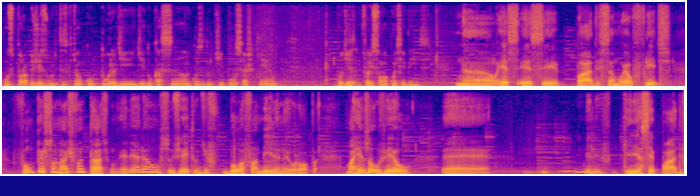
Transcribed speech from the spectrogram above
com os próprios jesuítas que tinham cultura de, de educação e coisa do tipo? Ou você acha que eram, podia, foi só uma coincidência? Não, esse, esse padre Samuel Fritz foi um personagem fantástico. Ele era um sujeito de boa família na Europa, mas resolveu. É, ele queria ser padre,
